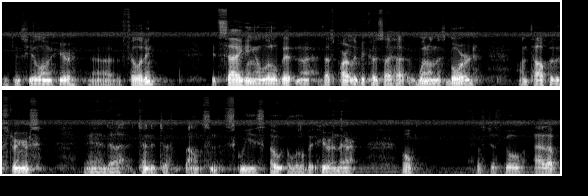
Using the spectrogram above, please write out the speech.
You can see along here, uh, the filleting. It's sagging a little bit, and I, that's partly because I went on this board on top of the stringers and uh, tended to bounce and squeeze out a little bit here and there. Oh, let's just go add up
